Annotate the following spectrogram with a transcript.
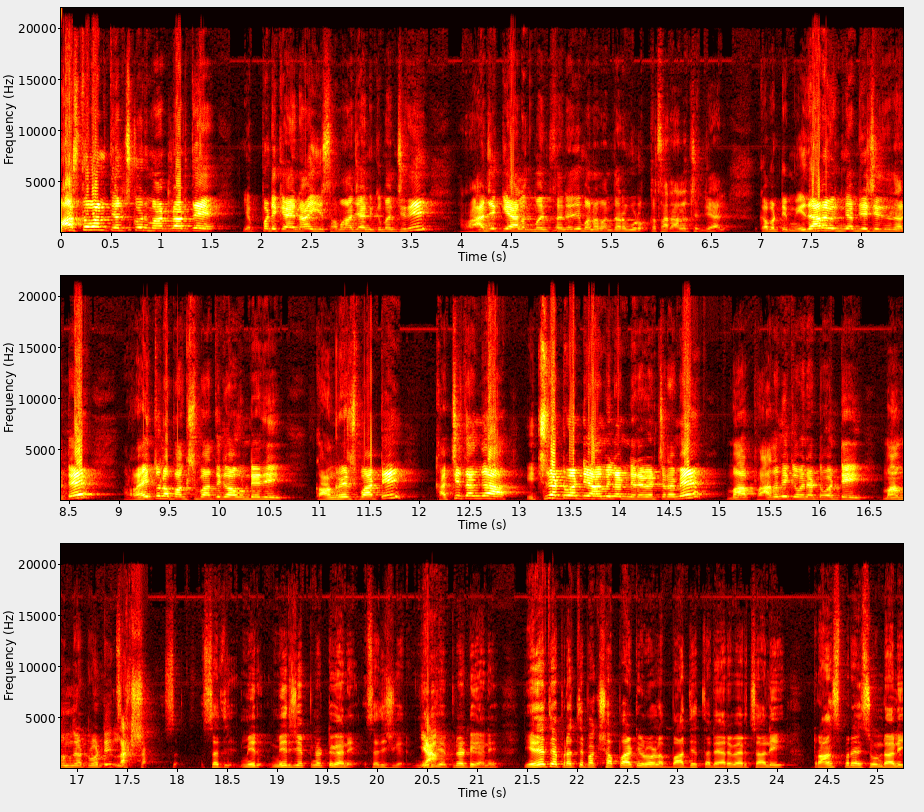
వాస్తవాన్ని తెలుసుకొని మాట్లాడితే ఎప్పటికైనా ఈ సమాజానికి మంచిది రాజకీయాలకు మంచిది అనేది మనం అందరం కూడా ఒక్కసారి ఆలోచన చేయాలి. కాబట్టి మీ ద్వారా విజ్ఞప్తి చేసేది ఏంటంటే రైతుల పక్షపాతిగా ఉండేది కాంగ్రెస్ పార్టీ ఖచ్చితంగా ఇచ్చినటువంటి హామీలను నెరవేర్చడమే మా ప్రాథమికమైనటువంటి మా ముందున్నటువంటి లక్ష్యం సతీ మీరు మీరు చెప్పినట్టుగానే సతీష్ గారు మీరు. చెప్పినట్టుగానే ఏదైతే ప్రతిపక్ష పార్టీల వాళ్ళ బాధ్యత నెరవేర్చాలి ట్రాన్స్పరెన్సీ ఉండాలి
